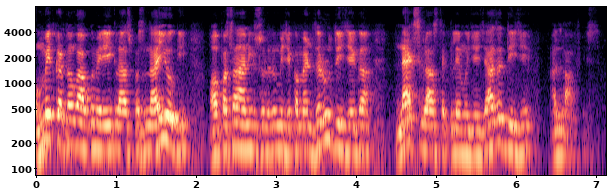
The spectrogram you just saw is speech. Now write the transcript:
उम्मीद करता हूँ कि आपको मेरी ये क्लास पसंद आई होगी और पसंद आने की सूरत में मुझे कमेंट ज़रूर दीजिएगा। नेक्स्ट क्लास तक के लिए मुझे इजाज़त दीजिए। अल्लाह हाफिज़।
